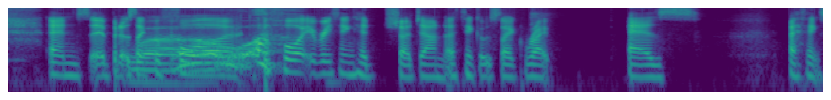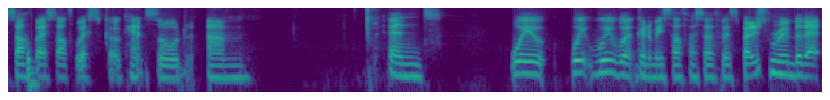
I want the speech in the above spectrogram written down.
And uh, but it was like Wow. before before everything had shut down. I think it was like right as I think South by Southwest got cancelled. Um and we we, we weren't going to be South by Southwest, but I just remember that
